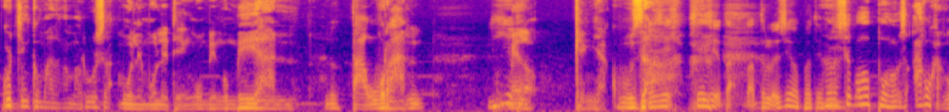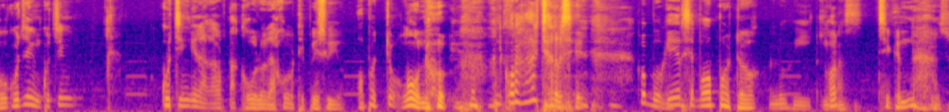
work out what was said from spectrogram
Kucingku malah tambah rusak, mulai-mulai dia ngombe-ngombean, Loh. tawuran, iya melok geng yakuza. tak tak delok sih obatnya. Resep apa? Aku gak kucing, kucing kucing kira kalau tak golo lah aku dipisui. Apa cok ngono? kan kurang ajar sih. Kok mbok ki resep apa, Dok? lu iki mas si genah. wis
